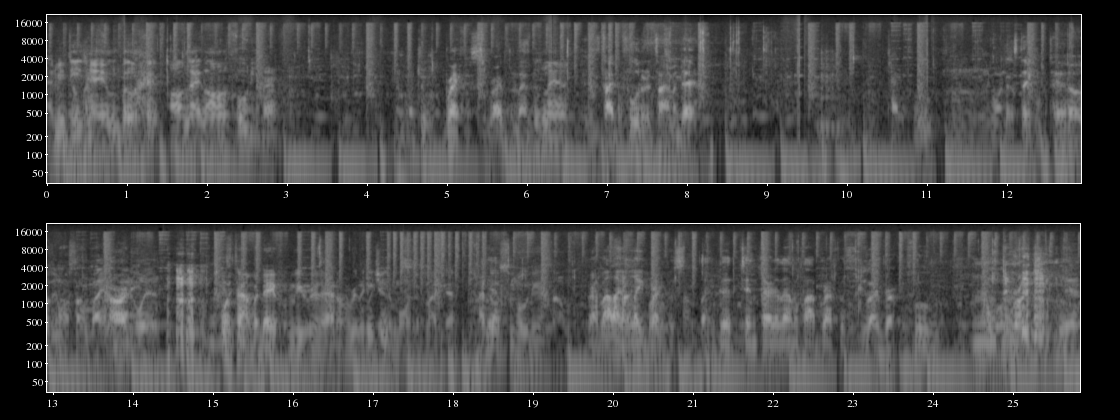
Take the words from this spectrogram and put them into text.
Had me DJing all night long. Foodie, man. How about you? Breakfast. Breakfast. Breakfast, man. Is it the type of food or the time of day? Type of food. Mm, you want that steak and potatoes? You want something like hard hearty? win. What time of day for me, really? I don't really eat in the mornings like that. I do Yeah. a smoothie or something. Right, but I like a late breakfast. Like a good 10, 30, 11 o'clock breakfast. You like breakfast food? Mm-hmm. Almost brunch. yeah.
